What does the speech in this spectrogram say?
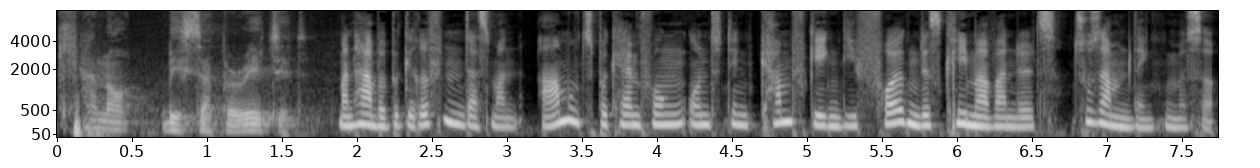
cannot be separated. Man habe begriffen, dass man Armutsbekämpfung und den Kampf gegen die Folgen des Klimawandels zusammendenken müsse.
